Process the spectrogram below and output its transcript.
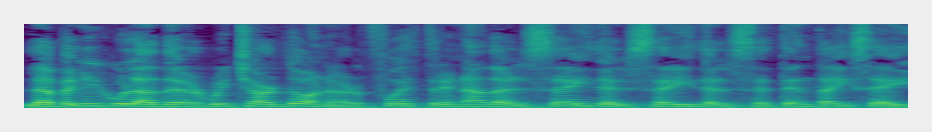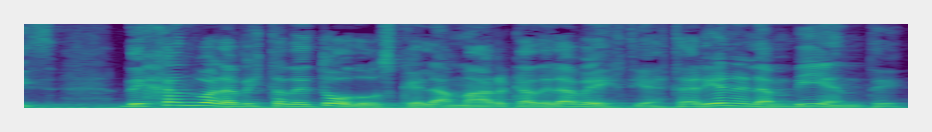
La película de Richard Donner fue estrenada el 6 del 6 del 76, dejando a la vista de todos que la marca de la bestia estaría en el ambiente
